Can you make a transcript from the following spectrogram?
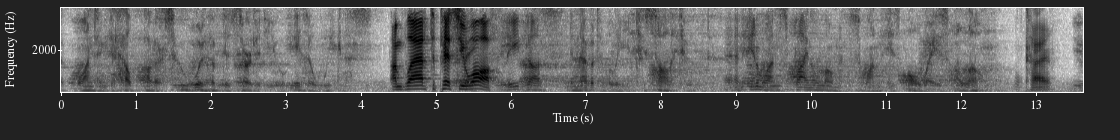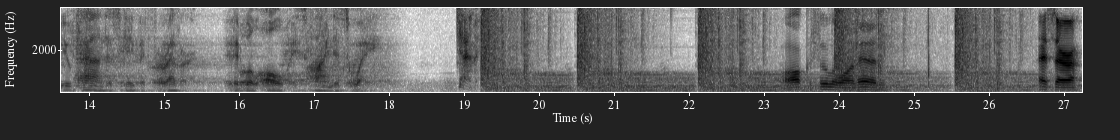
at wanting to help others who would have deserted you, is a weakness. I'm glad to piss you Fate off. leads us inevitably to solitude. And in one's final moments, one is always alone. Okay. You can't escape it forever. It will always find its way. Damn it. All Cthulhu on in. Hey, Sarah.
